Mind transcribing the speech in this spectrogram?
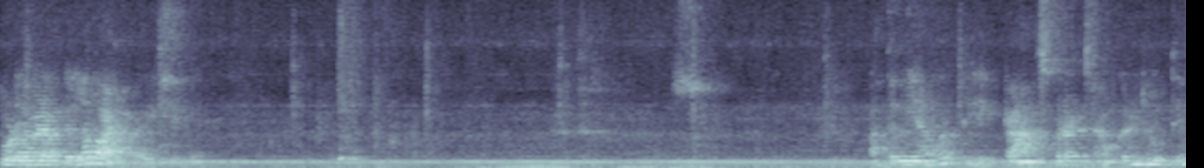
थोडा वेळ आपल्याला वाट पाहिजे आता मी यावरती एक ट्रान्सपरंट झाकण ठेवते.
